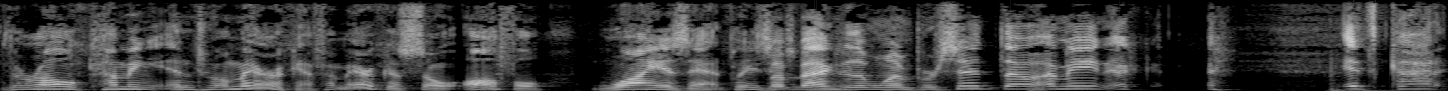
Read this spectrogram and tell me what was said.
They're all coming into America. If America's so awful, why is that? Please. But back explain to the one percent, though. I mean, uh, it's got.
